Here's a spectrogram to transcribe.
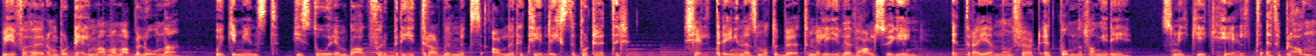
Vi får høre om bordellmammaen Abelona, og ikke minst historien bak forbryteralbumets aller tidligste portretter. Kjeltringene som måtte bøte med livet ved halshugging etter å ha gjennomført et bondefangeri som ikke gikk helt etter planen.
